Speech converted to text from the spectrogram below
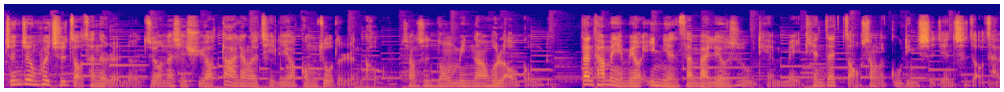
真正会吃早餐的人呢，只有那些需要大量的体力要工作的人口，像是农民啊或劳工的。但他们也没有一年三百六十五天每天在早上的固定时间吃早餐。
